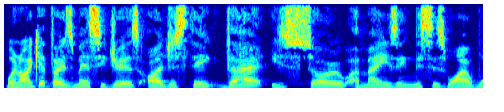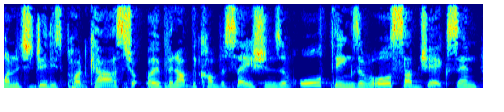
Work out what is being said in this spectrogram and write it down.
When I get those messages, I just think that is so amazing. This is why I wanted to do this podcast to open up the conversations of all things, of all subjects. And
